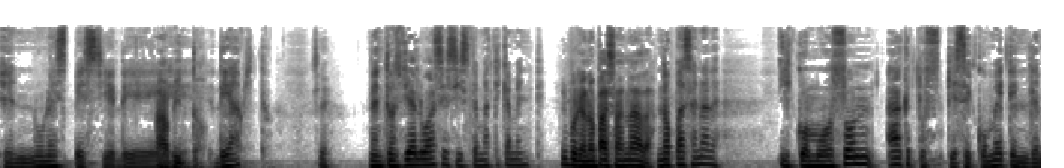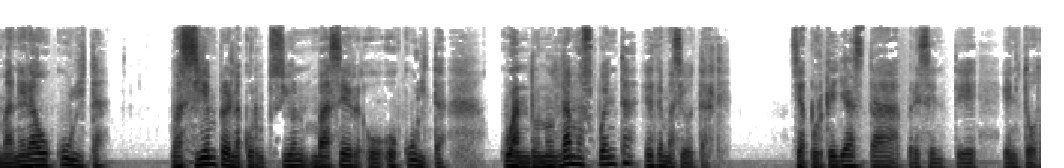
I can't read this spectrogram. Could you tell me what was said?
en una especie de Hábito. De hábito. Sí. Entonces ya lo hace sistemáticamente. Sí, porque no pasa nada. No pasa nada. Y como son actos que se cometen de manera oculta, siempre la corrupción va a ser oculta. Cuando nos damos cuenta es demasiado tarde. Sea, porque ya está presente en todo.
